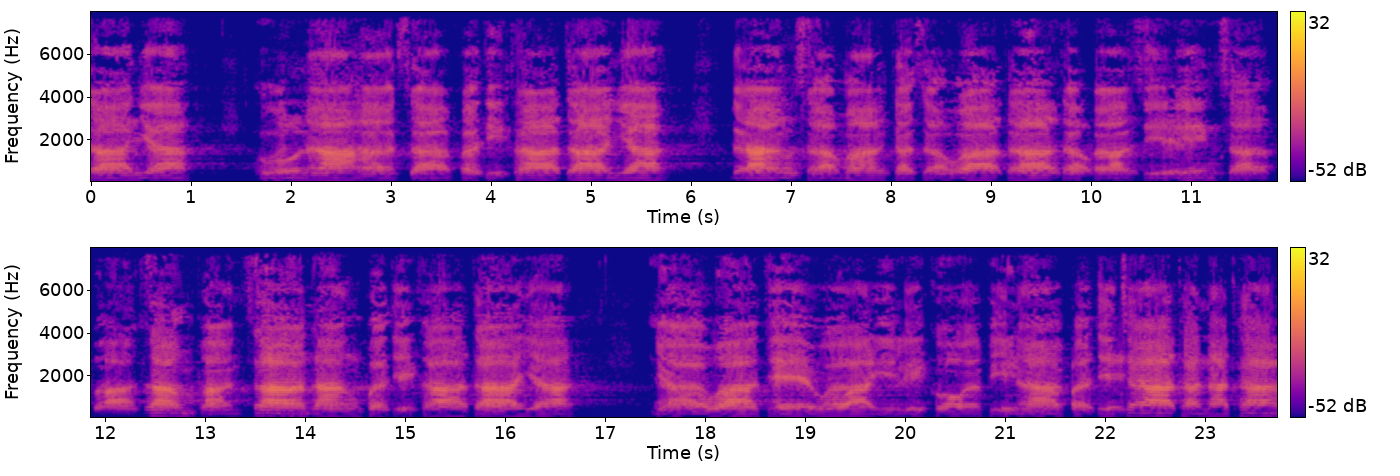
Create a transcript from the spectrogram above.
ตายะอุณาหัสสะปฏิคาตายะดังสมากัสวาตาตปัสสิลิงสัพพะสัม ชาธนาทัง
